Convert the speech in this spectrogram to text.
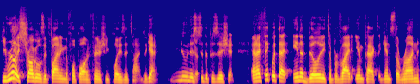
He really struggles at finding the football and finishing plays at times. Again, newness Yep. to the position. And I think with that inability to provide impact against the run,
